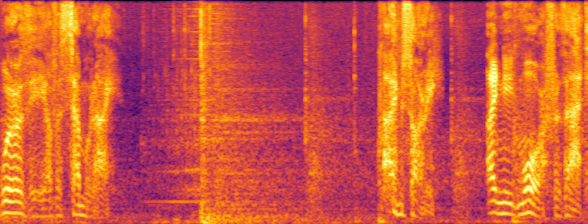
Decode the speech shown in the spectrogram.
Worthy of a samurai. I'm sorry. I need more for that.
